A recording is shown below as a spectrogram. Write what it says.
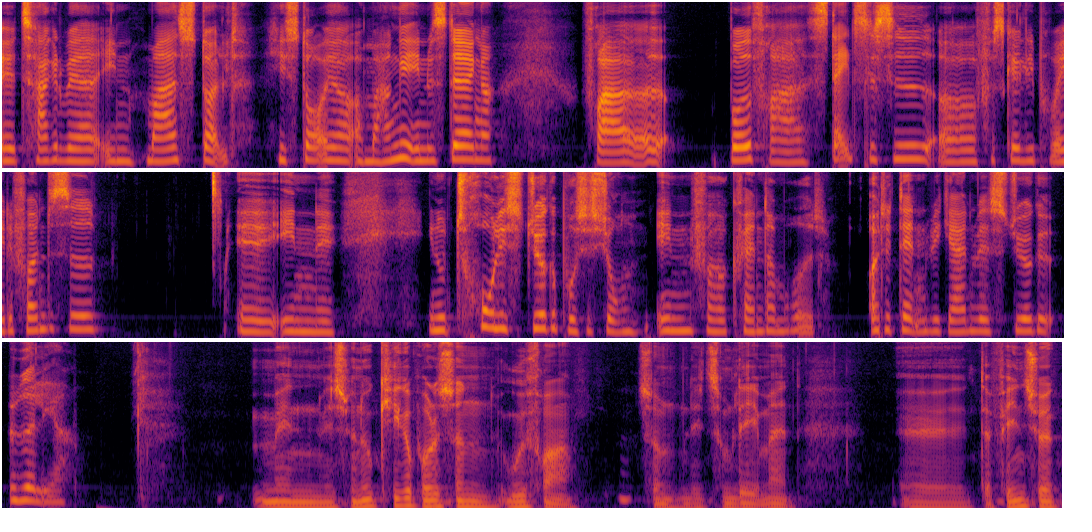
øh, takket være en meget stolt historie og mange investeringer fra øh, både fra statslig side og forskellige private fondes side øh, en, øh, en utrolig styrkeposition inden for kvantområdet. Og det er den, vi gerne vil styrke yderligere. Men hvis man nu kigger på det sådan udefra, som lidt som lægmand, øh, der findes jo ikke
